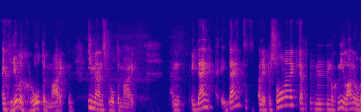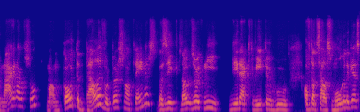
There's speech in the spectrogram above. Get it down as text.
Een hele grote markt. Een immens grote markt. En ik denk, ik denk dat, allez, persoonlijk, ik heb er nu nog niet langer over nagedacht of zo, maar om koud te bellen voor personal trainers, dat, zie ik, dat zou ik niet direct weten hoe, of dat zelfs mogelijk is.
